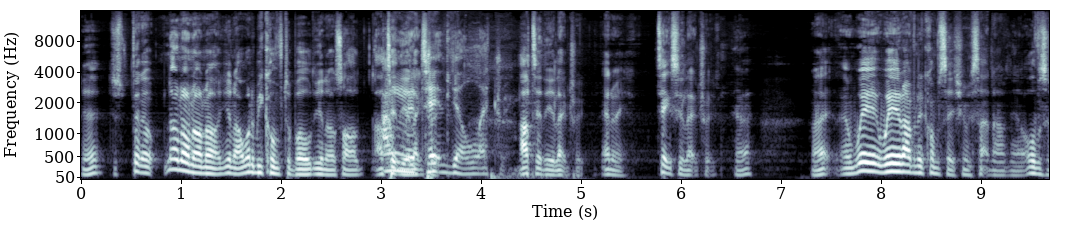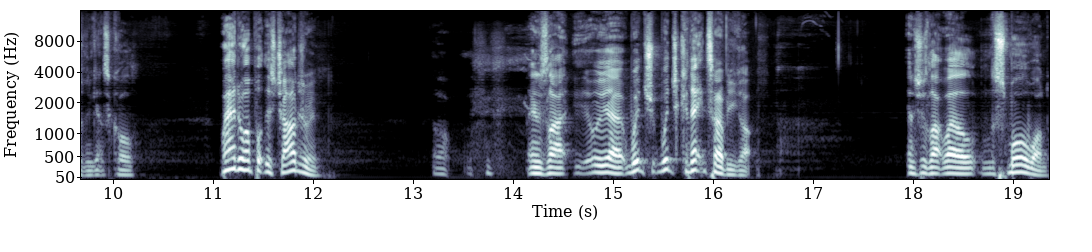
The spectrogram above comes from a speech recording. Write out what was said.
Yeah, just fit up. No, no, no, no. You know, I want to be comfortable. You know, so I'll, I'll I'm take the electric. take the electric. I'll take the electric. Anyway, takes the electric. Yeah. Right. And we're we're having a conversation. We sat down there. All of a sudden, he gets a call. Where do I put this charger in? Oh. And he's like, oh, yeah, which which connector have you got? And she was like, well, the small one.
